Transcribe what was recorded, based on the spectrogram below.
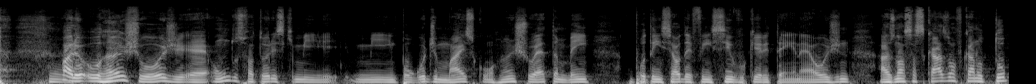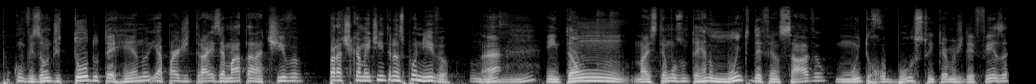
Olha, o rancho hoje, é um dos fatores que me, me empolgou demais com o rancho é também o potencial defensivo que ele tem, né? Hoje as nossas casas vão ficar no topo com visão de todo o terreno e a parte de trás é mata nativa praticamente intransponível, né? Então, nós temos um terreno muito defensável, muito robusto em termos de defesa,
